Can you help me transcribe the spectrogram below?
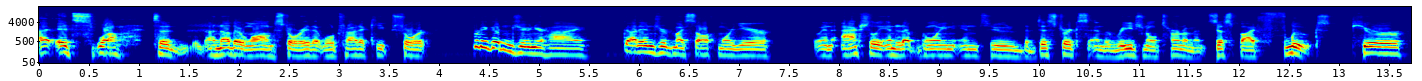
It's well, to another long story that we'll try to keep short. Pretty good in junior high. Got injured my sophomore year and actually ended up going into the districts and the regional tournaments just by flukes, pure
